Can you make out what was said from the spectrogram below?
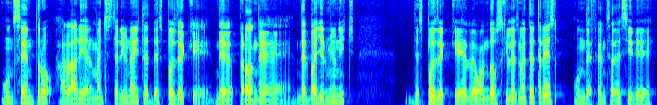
un centro al área del Manchester United después de que, de, perdón, de, del Bayern Múnich, después de que Lewandowski les mete 3, un defensa decide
